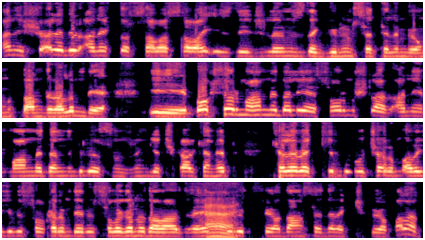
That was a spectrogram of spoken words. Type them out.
Hani şöyle bir anekdot sabah sabah izleyicilerimizi de gülümsetelim ve umutlandıralım diye. Ee, boksör Muhammed Ali'ye sormuşlar. Hani Muhammed Ali'ni biliyorsunuz ringe çıkarken hep kelebek gibi uçarım, arı gibi sokarım diye bir sloganı da vardı. Ve hep evet. gülümsüyor, dans ederek çıkıyor falan.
